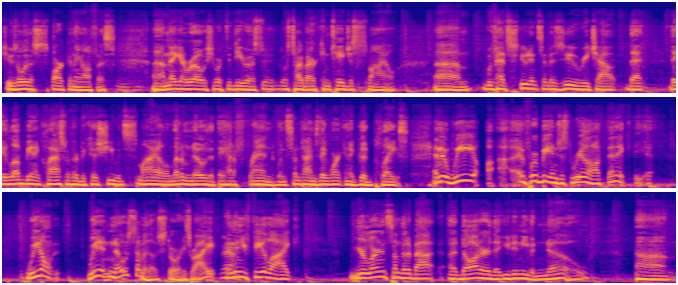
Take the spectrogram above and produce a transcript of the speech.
She was always a spark in the office. Uh, Megan Rowe. She worked at D Rose. Was talking about her contagious smile. Um, we've had students at Mizzou reach out that they loved being in class with her because she would smile and let them know that they had a friend when sometimes they weren't in a good place. And that we, uh, if we're being just real and authentic, we don't we didn't know some of those stories, right? And then you feel like you're learning something about a daughter that you didn't even know. Um,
